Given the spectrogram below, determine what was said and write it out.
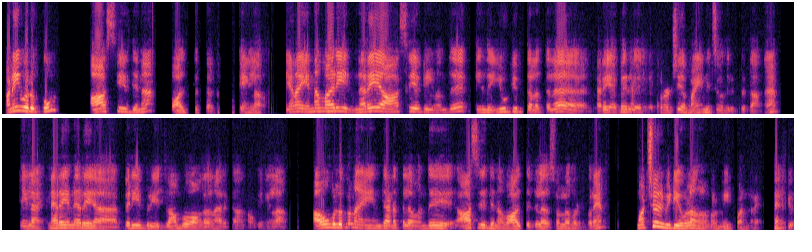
அனைவருக்கும் ஆசிரியர் தின வாழ்த்துக்கள். ஓகேங்களா? ஏன்னா என்ன மாதிரி நிறைய ஆசிரியர்கள் வந்து இந்த யூடியூப் தளத்துல நிறைய பேர் புரட்சியை பயணிச்சு வந்துட்டு இருக்காங்க. ஓகேங்களா நிறைய நிறைய பெரிய பெரிய ஜாம்புவாங்கலாம் இருக்காங்க. ஓகேங்களா? அவங்களுக்கும் நான் இந்த இடத்துல வந்து ஆசிரியர் தின வாழ்த்துக்களை சொல்ல விரும்புறேன். மற்றொரு வீடியோவில் உங்களை மீட் பண்றேன். தேங்க்யூ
